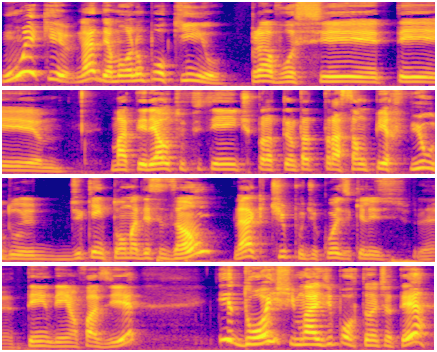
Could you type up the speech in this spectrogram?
Um é que né, demora um pouquinho para você ter material suficiente para tentar traçar um perfil do, de quem toma a decisão, né, que tipo de coisa que eles é, tendem a fazer. E dois, e mais importante até,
